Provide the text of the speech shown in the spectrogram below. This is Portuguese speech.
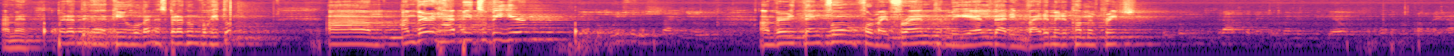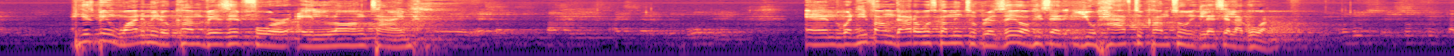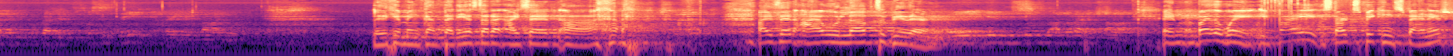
Amén. Espérate, eh, can you hold on? Espérate un poquito. Um, I'm very happy to be here. I'm very thankful for my friend Miguel that invited me to come and preach. He's been wanting me to come visit for a long time. And when he found out I was coming to Brazil, he said, You have to come to Iglesia Lagoa. Le dije, me encantaría estar. I said, uh, I said, I would love to be there. And by the way, if I start speaking Spanish,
